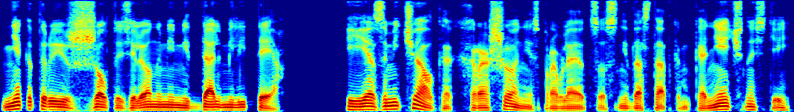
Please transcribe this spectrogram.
некоторые с желто-зелеными «Медаль Милитер», и я замечал, как хорошо они справляются с недостатком конечностей,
